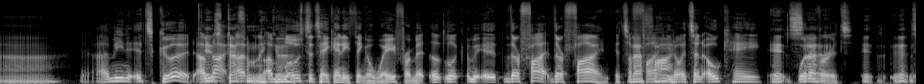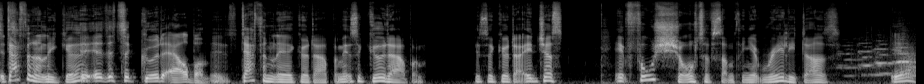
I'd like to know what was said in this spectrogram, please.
uh, I mean, it's good. I'm It's not. I'm- definitely I'm, loath to take anything away from it. Uh, Look, I mean, it, they're fine. They're fine. It's a fine, fine. You know, it's an okay. it's whatever. uh, it's it, it's it's- definitely good. it, it's a good album. it's definitely a good album. It's a good album. It's a good. It just it falls short of something. It really does. yeah.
